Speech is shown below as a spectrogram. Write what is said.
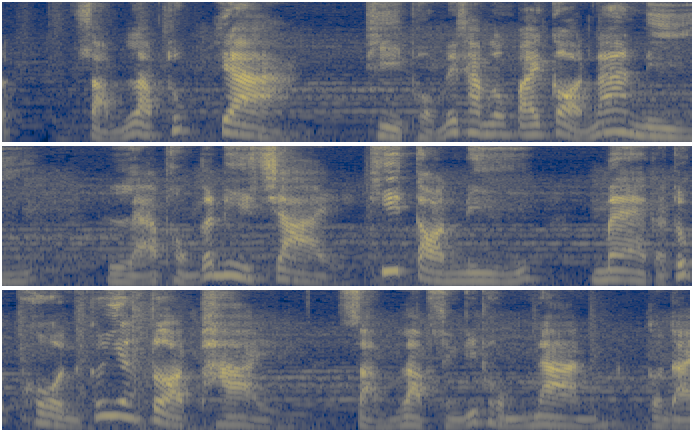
ษสำหรับทุกอย่างที่ผมได้ทำลงไปก่อนหน้านี้ และผมก็ดีใจที่ตอนนี้ แม่กับทุกคนก็ยังปลอดภัยสำหรับสิ่งที่ผมนั้นก็ได้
